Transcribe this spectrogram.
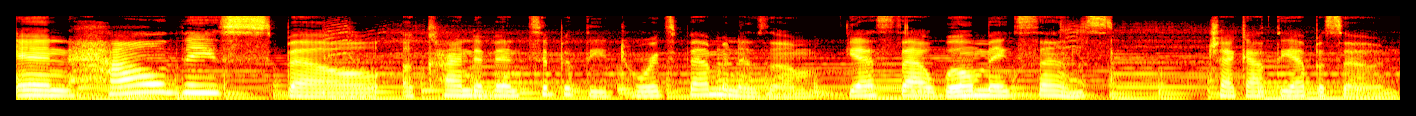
and how they spell a kind of antipathy towards feminism. Yes, that will make sense. Check out the episode.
